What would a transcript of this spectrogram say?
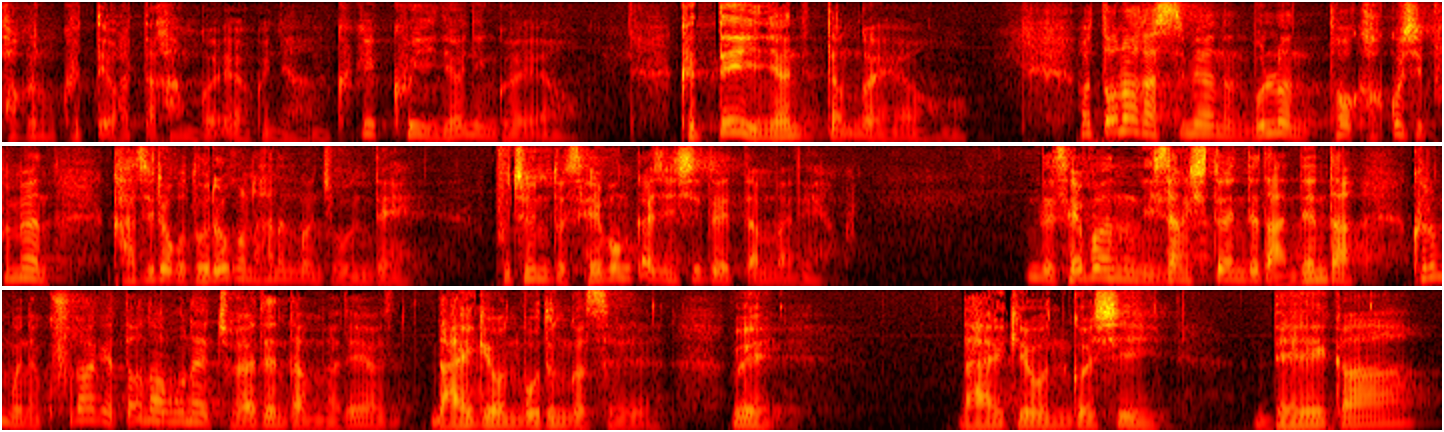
아 그럼 그때 왔다 간 거예요 그냥. 그게 그 인연인 거예요. 그때 인연이었던 거예요. 어, 떠나갔으면 물론 더 갖고 싶으면 가지려고 노력은 하는 건 좋은데 부처님도 세 번까지는 시도했단 말이에요. 근데 세 번 이상 시도했는데도 안 된다. 그럼 그냥 쿨하게 떠나보내줘야 된단 말이에요. 나에게 온 모든 것을. 왜? 나에게 온 것이 내가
